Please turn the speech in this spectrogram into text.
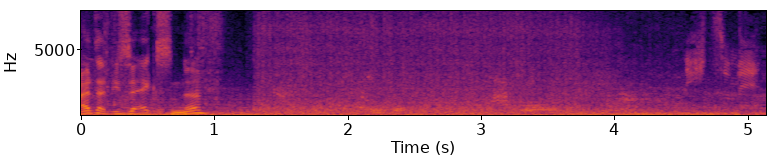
Alter, diese Echsen, ne? Nicht zu melden.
